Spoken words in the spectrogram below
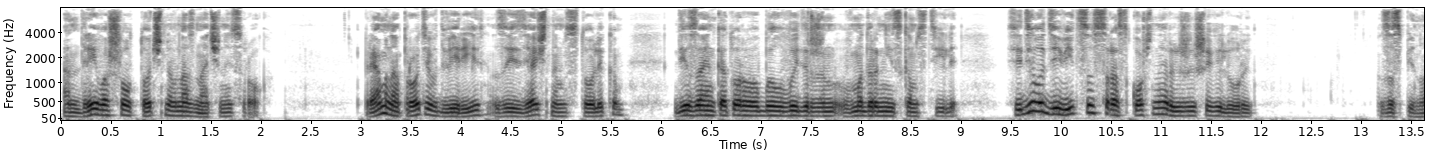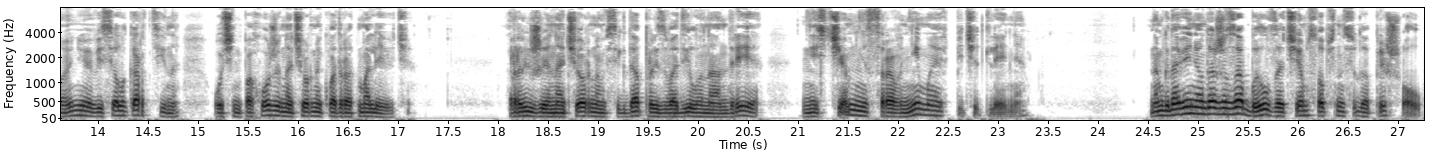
Андрей вошел точно в назначенный срок. Прямо напротив двери, за изящным столиком, дизайн которого был выдержан в модернистском стиле, сидела девица с роскошной рыжей шевелюрой. За спиной у нее висела картина, очень похожая на черный квадрат Малевича. Рыжая на черном всегда производила на Андрея ни с чем не сравнимое впечатление. На мгновение он даже забыл, зачем, собственно, сюда пришел.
